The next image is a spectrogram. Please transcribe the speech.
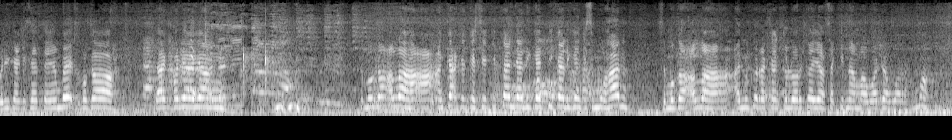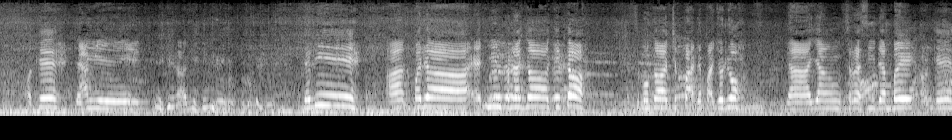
berikan kesihatan yang baik. Semoga dan kepada yang Semoga Allah ah, angkatkan kesakitan dan digantikan dengan kesembuhan. Semoga Allah anugerahkan keluarga yang sakinah mawadah warahmah. Okey, jadi amin. jadi uh, kepada admin penaga kita semoga cepat dapat jodoh dan yang serasi dan baik. Okey.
